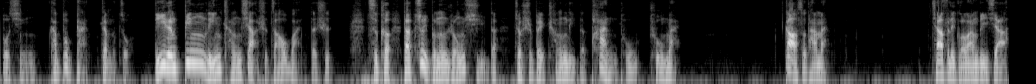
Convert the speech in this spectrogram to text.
不行，他不敢这么做。敌人兵临城下是早晚的事，此刻他最不能容许的就是被城里的叛徒出卖。告诉他们，恰弗里国王陛下。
